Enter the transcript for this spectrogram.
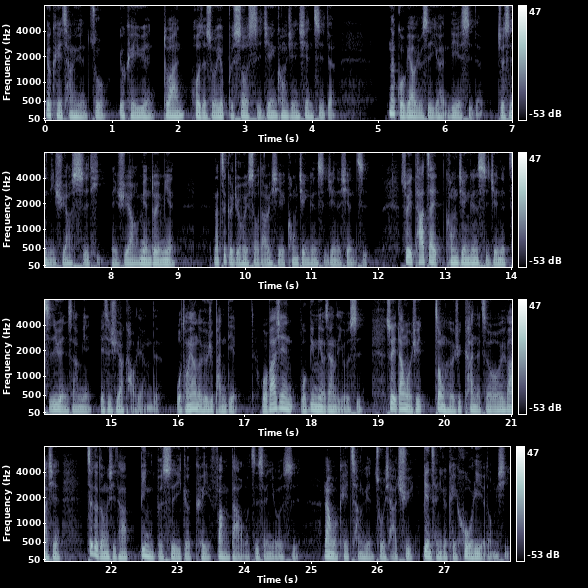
又可以长远做，又可以远端，或者说又不受时间空间限制的。那国标就是一个很劣势的，就是你需要实体，你需要面对面，那这个就会受到一些空间跟时间的限制，所以它在空间跟时间的资源上面也是需要考量的。我同样的会去盘点，我发现我并没有这样的优势，所以当我去综合去看了之后，我会发现这个东西它并不是一个可以放大我自身优势，让我可以长远做下去，变成一个可以获利的东西。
